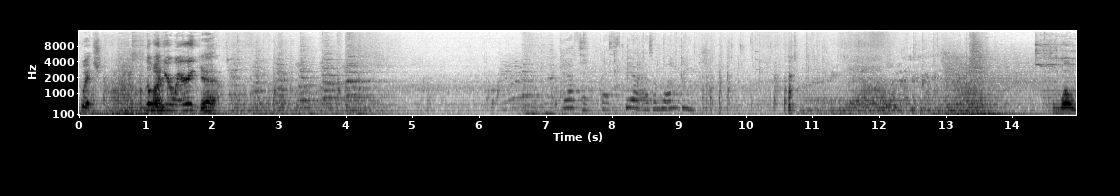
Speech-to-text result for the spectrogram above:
Which? The Mine. one you're wearing? Yeah. Careful, that spear has a long reach. Whoa.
